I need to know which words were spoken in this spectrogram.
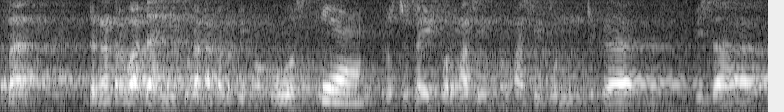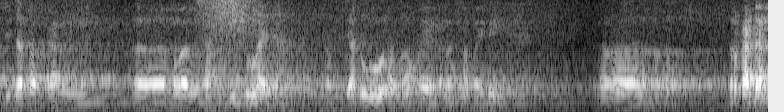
Karena dengan terwadahi itu kan akan lebih fokus. Iya, terus juga informasi-informasi pun juga bisa didapatkan eh, melalui satu pintu lah ya jalur atau apa yang karena selama ini eh, terkadang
